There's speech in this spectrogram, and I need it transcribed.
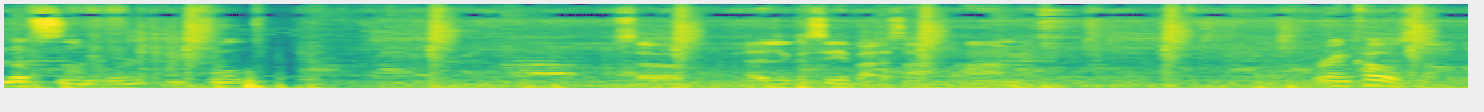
Little sauna work and folk. So, as you can see by the sign behind me, we're in Cold zone.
